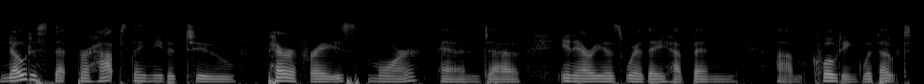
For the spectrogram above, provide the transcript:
notice that perhaps they needed to paraphrase more and uh, in areas where they have been um, quoting without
